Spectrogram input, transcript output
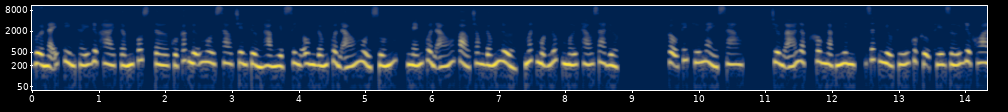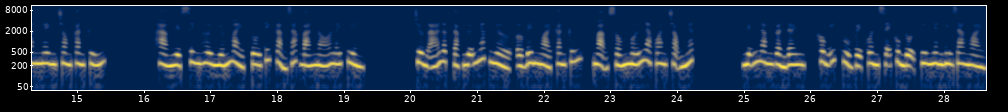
Vừa nãy tìm thấy được hai tấm poster của các nữ ngôi sao trên tường hàng Nguyệt Sinh ôm đống quần áo ngồi xuống, ném quần áo vào trong đống lửa, mất một lúc mới tháo ra được. Cậu thích thứ này sao? Trường Á Lập không ngạc nhiên, rất nhiều thứ của cựu thế giới được hoan nghênh trong căn cứ. Hà Nguyệt Sinh hơi nhướng mày, tôi thích cảm giác bán nó lấy tiền. Trường Á Lập tặc lưỡi nhắc nhở, ở bên ngoài căn cứ, mạng sống mới là quan trọng nhất. Những năm gần đây, không ít thủ vệ quân sẽ cùng đội tư nhân đi ra ngoài,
